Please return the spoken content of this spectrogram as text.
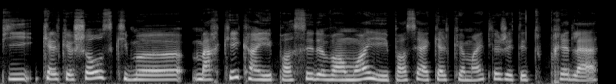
puis quelque chose qui m'a marqué quand il est passé devant moi, il est passé à quelques mètres. Là, j'étais tout près de la,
